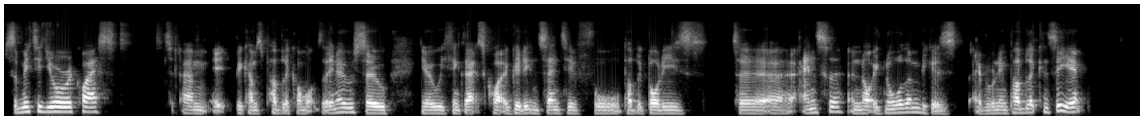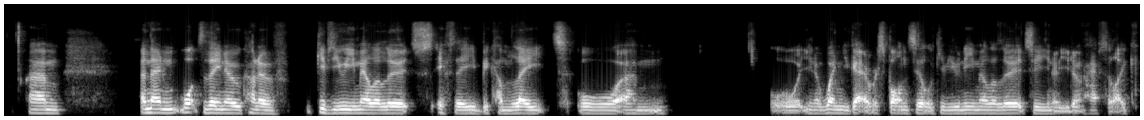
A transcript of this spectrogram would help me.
submitted your request, um, it becomes public on what they know. So, you know, we think that's quite a good incentive for public bodies to uh, answer and not ignore them because everyone in public can see it. Um, and then what do they know kind of gives you email alerts if they become late or um, or you know when you get a response it'll give you an email alert so you know you don't have to like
